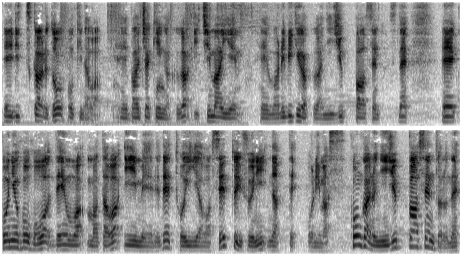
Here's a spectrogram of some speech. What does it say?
えー、リッツ・カールトン沖縄、えー、バイチャー金額が1万円、えー、割引額が20%ですね。えー、購入方法は電話または E メールで問い合わせというふうになっております。今回の20%のね、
